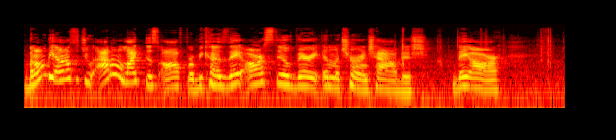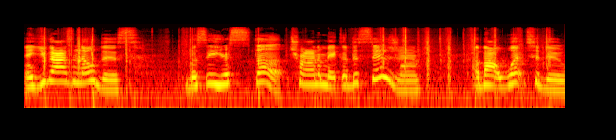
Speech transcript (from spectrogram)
but I'm gonna be honest with you, I don't like this offer because they are still very immature and childish. They are. And you guys know this. But see, you're stuck trying to make a decision about what to do.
